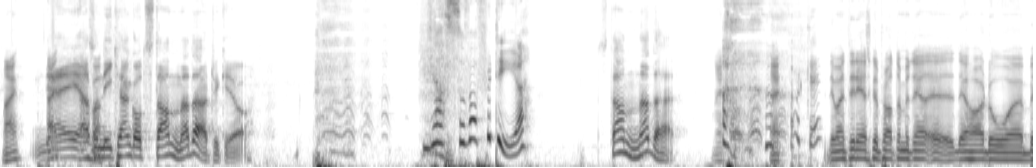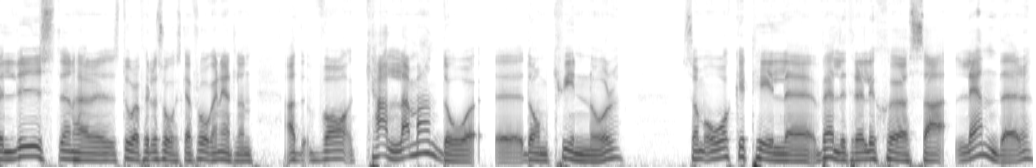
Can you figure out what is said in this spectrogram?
Nej? nej, alla alltså ni kan gott stanna där tycker jag. Jaså, varför det? Stanna där. Nej, nej. Det var inte det jag skulle prata om, utan eh, det har då belyst den här stora filosofiska frågan egentligen. Att vad kallar man då eh, de kvinnor som åker till eh, väldigt religiösa länder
